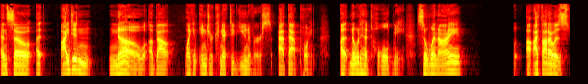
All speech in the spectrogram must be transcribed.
And so I, I didn't know about like an interconnected universe at that point. Uh, no one had told me. So when I I thought I was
